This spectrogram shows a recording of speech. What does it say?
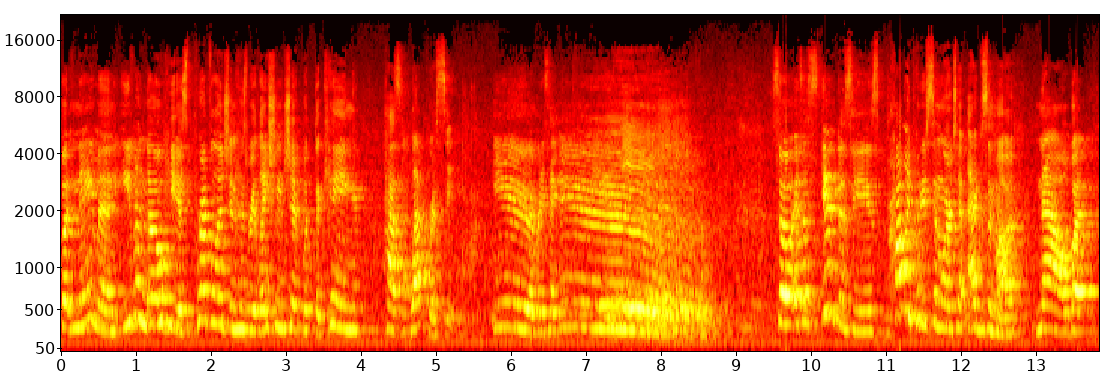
But Naaman, even though he is privileged in his relationship with the king, has leprosy. Ew, everybody say ew. So it's a skin disease, probably pretty similar to eczema now, but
